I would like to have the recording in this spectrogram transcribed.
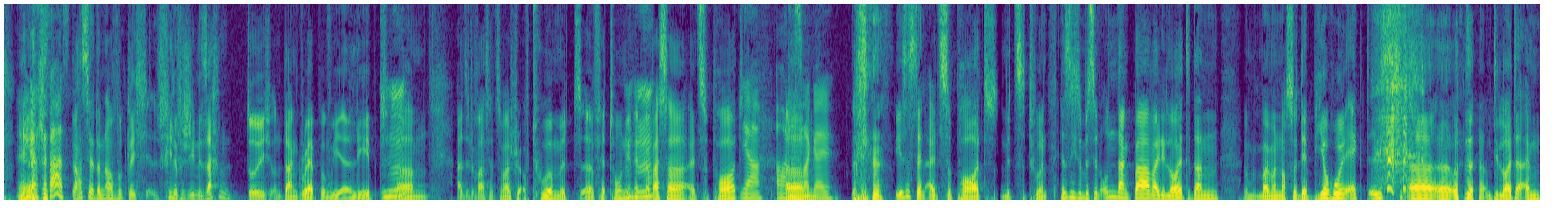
mega Spaß. Du hast ja dann auch wirklich viele verschiedene Sachen durch und dank Rap irgendwie erlebt. Mhm. Ähm, also du warst ja zum Beispiel auf Tour mit äh, Fettoni und Edgar Wasser als Support. Mhm. Ja, oh, das war Ähm, geil. Wie ist es denn als Support mitzutouren? Ist es nicht so ein bisschen undankbar, weil die Leute dann, weil man noch so der Bierhol-Act ist äh, äh, oder, und die Leute einem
